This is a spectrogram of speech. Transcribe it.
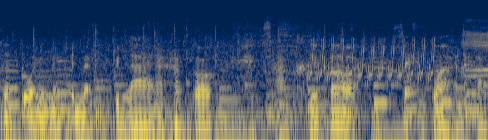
ส่วนตัวนี้มันเป็นแบบวิลล่านะครับ ก็สามคืนก็แสนกว่านะครับ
